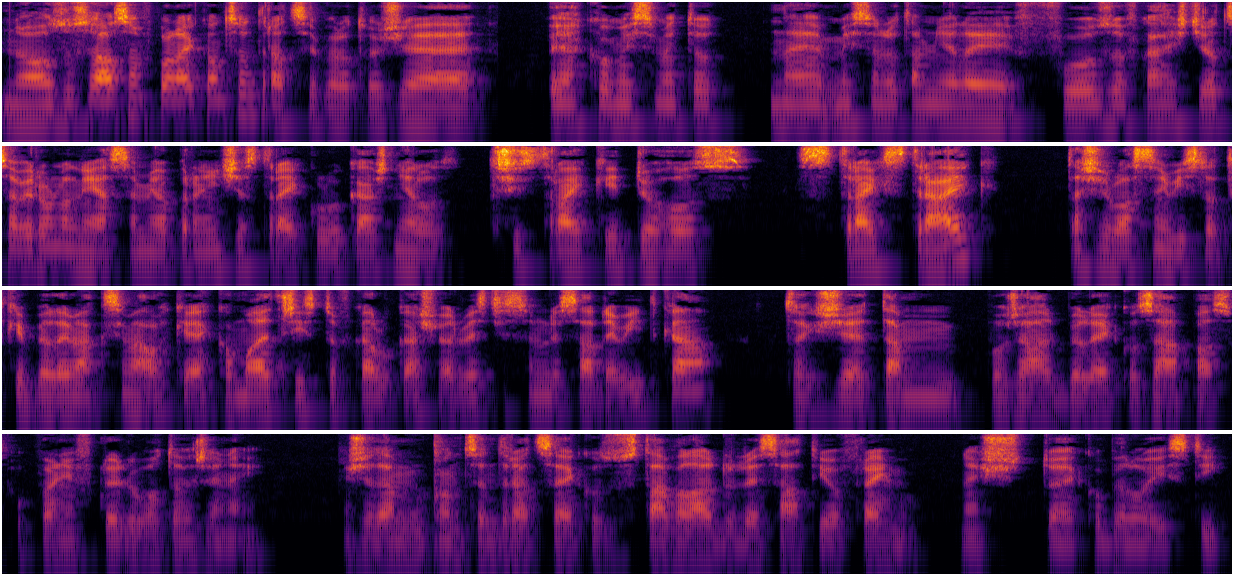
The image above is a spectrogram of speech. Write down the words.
No, zůstal jsem v plné koncentraci, protože jako my jsme to, ne, my jsme to tam měli v úvozovkách ještě docela vyrovnaný. Já jsem měl první šest strajků, Lukáš měl tři strajky, dohoz strike strike takže vlastně výsledky byly maximálky jako moje 300, Lukášova 279, takže tam pořád byl jako zápas úplně v klidu otevřený. že tam koncentrace jako zůstávala do desátého frameu, než to jako bylo jistý.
